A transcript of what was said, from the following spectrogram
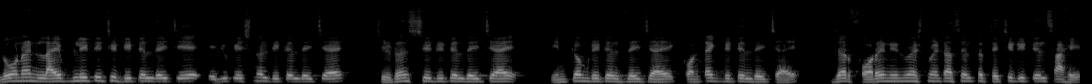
लोन अँड लायबिलिटीची डिटेल द्यायची आहे एज्युकेशनल डिटेल द्यायची आहे चिल्ड्रन्सची डिटेल द्यायची आहे इन्कम डिटेल्स द्यायची आहे कॉन्टॅक्ट डिटेल द्यायची आहे. जर फॉरेन इन्व्हेस्टमेंट असेल तर त्याची डिटेल्स आहे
